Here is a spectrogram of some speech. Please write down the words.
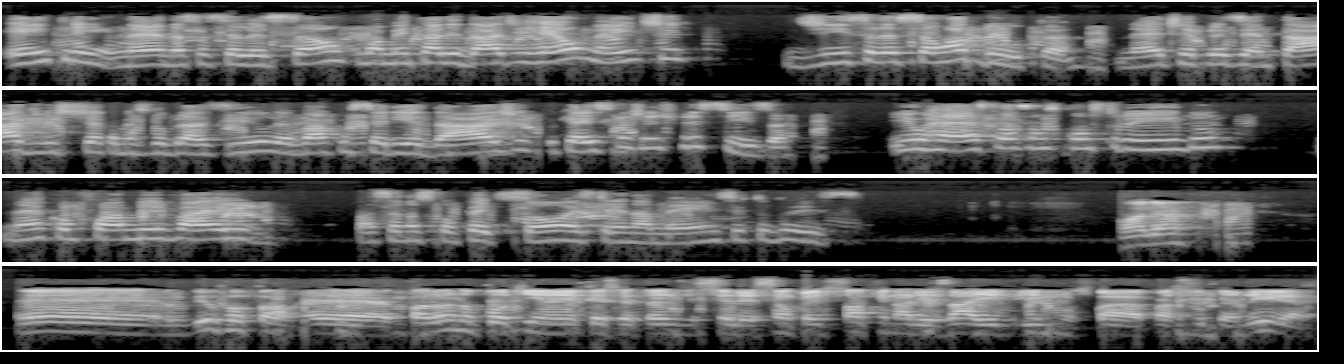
entrem né, nessa seleção com uma mentalidade realmente de seleção adulta, né? De representar, de vestir a camisa do Brasil, levar com seriedade, porque é isso que a gente precisa. E o resto nós vamos construindo, né? Conforme vai passando as competições, treinamentos e tudo isso. Olha, é, viu, Fofão? É, falando um pouquinho aí, acrescentando de seleção, para a gente só finalizar e irmos para a Superliga.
